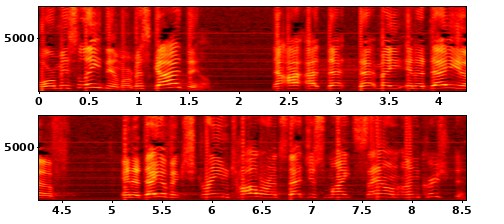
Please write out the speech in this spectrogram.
or mislead them or misguide them. Now, I, I, that, that may, in a day of in a day of extreme tolerance, that just might sound unchristian.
